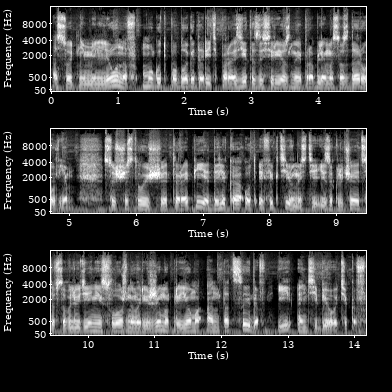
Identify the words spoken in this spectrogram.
а сотни миллионов могут поблагодарить паразита за серьезные проблемы со здоровьем. Существующая терапия далека от эффективности и заключается в соблюдении сложного режима приема антоцидов и антибиотиков.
